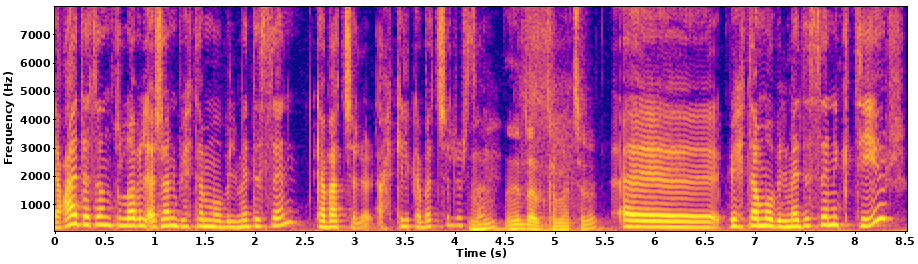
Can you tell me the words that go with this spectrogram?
عادة طلاب الأجانب بيهتموا بال medicine ك bachelor أحكي لك ك bachelor صح؟ مهم. نبدأ بال ك bachelor أه بيهتموا بال medicine كتير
